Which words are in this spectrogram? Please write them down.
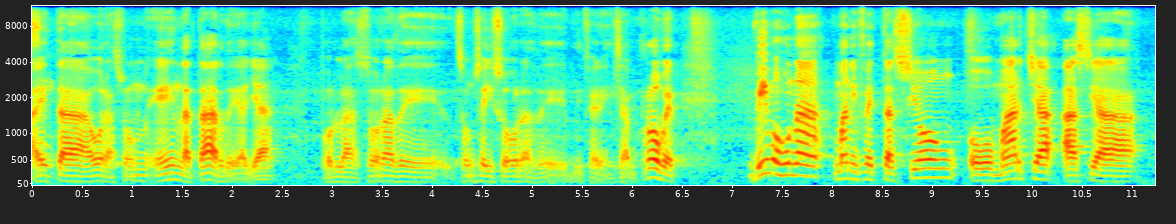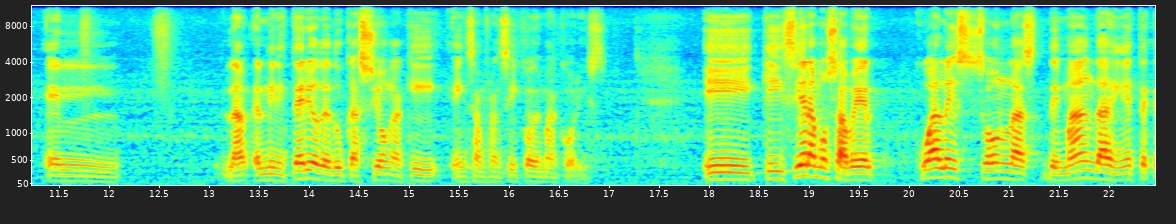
a esta hora, son en la tarde allá, por las horas de, son seis horas de diferencia. Robert, vimos una manifestación o marcha hacia el, el Ministerio de Educación aquí en San Francisco de Macorís. Y quisiéramos saber cuáles son las demandas en esta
